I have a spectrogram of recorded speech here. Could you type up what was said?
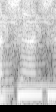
sunshine.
